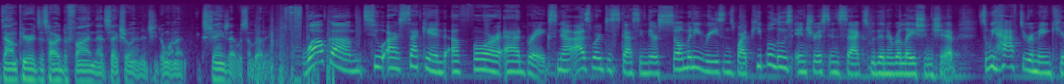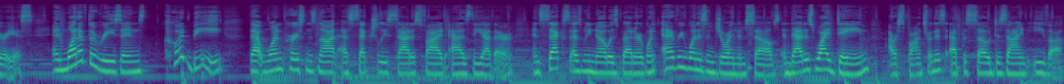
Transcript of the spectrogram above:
down periods it's hard to find that sexual energy to want to exchange that with somebody Welcome to our second of four ad breaks. Now, as we're discussing, there's so many reasons why people lose interest in sex within a relationship. So we have to remain curious. And one of the reasons could be that one person is not as sexually satisfied as the other. And sex, as we know, is better when everyone is enjoying themselves. And that is why Dame, our sponsor in this episode, designed Eva,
